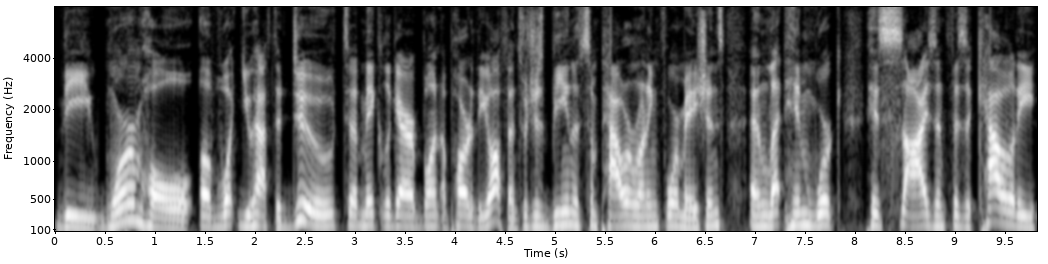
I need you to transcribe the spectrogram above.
the wormhole of what you have to do to make LeGarrette Blunt a part of the offense, which is being in some power running formations and let him work his size and physicality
